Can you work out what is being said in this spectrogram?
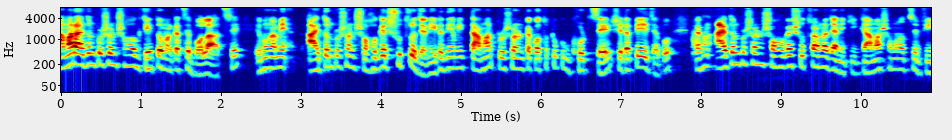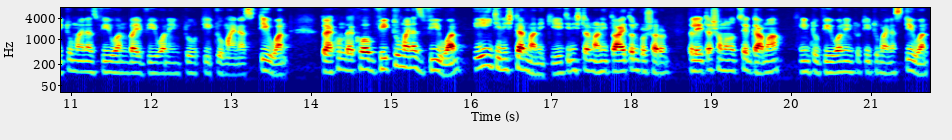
তামার আয়তন প্রসারণ সহগ যেহেতু আমার কাছে বলা আছে এবং আমি আয়তন প্রসারণ সহগের সূত্র জানি, এটা দিয়ে আমি তামার প্রসারণটা কতটুকু ঘটছে সেটা পেয়ে যাব। এখন আয়তন প্রসারণ সহগের সূত্র আমরা জানি কি? গামা সমান হচ্ছে V two minus V one by V one into T two minus T one তো এখন দেখো V two minus V one এই জিনিসটার মানে কি? এই জিনিসটার মানে তো আয়তন প্রসারণ। তাহলে এটা সমান হচ্ছে gamma into V one into T two minus T one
